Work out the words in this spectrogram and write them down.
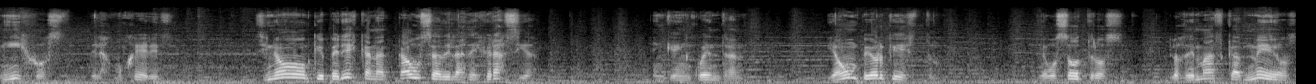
ni hijos de las mujeres, sino que perezcan a causa de las desgracias en que encuentran. Y aún peor que esto, de vosotros, los demás cadmeos,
